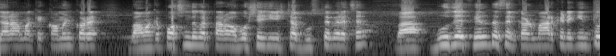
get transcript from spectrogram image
যারা আমাকে কমেন্ট করে বা আমাকে পছন্দ করে, তারা অবশ্যই জিনিসটা বুঝতে পেরেছেন বা বুঝে ফেলতেছেন। কারণ মার্কেটে কিন্তু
